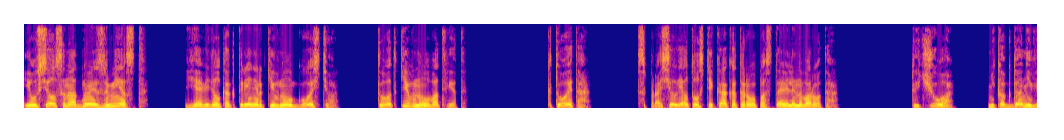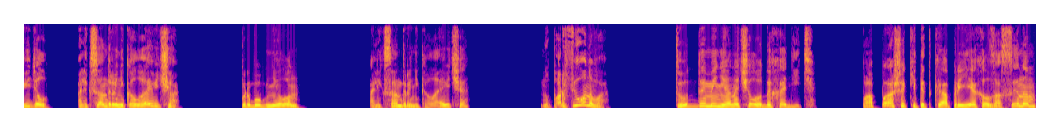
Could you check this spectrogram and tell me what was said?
и уселся на одно из мест. Я видел, как тренер кивнул гостю. Тот кивнул в ответ. «Кто это?» Спросил я у толстяка, которого поставили на ворота. «Ты чё, никогда не видел Александра Николаевича?» Пробубнил он. «Александра Николаевича?» «Ну, Парфенова!» Тут до меня начало доходить. Папаша Кипятка приехал за сыном,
